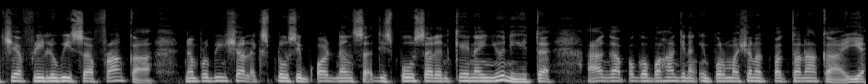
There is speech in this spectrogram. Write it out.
Jeffrey Luis Franca ng Provincial Explosive Ordnance Disposal and K9 Unit ang pagbabahagi ng impormasyon at pagtalakay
